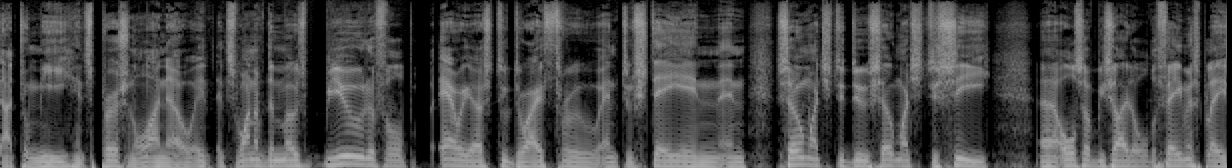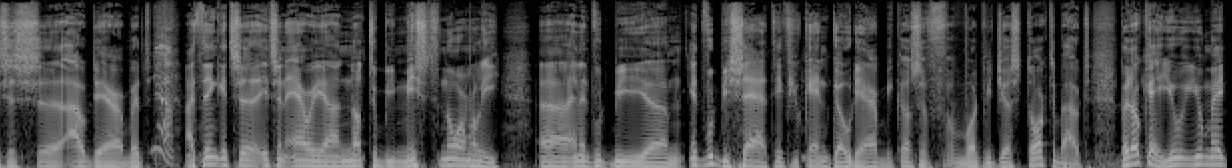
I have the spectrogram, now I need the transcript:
uh, to me it's personal. I know it, it's one of the most beautiful areas to drive through and to stay in, and so much to do, so much to see. Uh, also, beside all the famous places uh, out there, but Yeah. I think it's a it's an area not to be missed normally, uh, and it would be um, it would be sad if you can't go there because of what we just talked about. But okay, you you made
